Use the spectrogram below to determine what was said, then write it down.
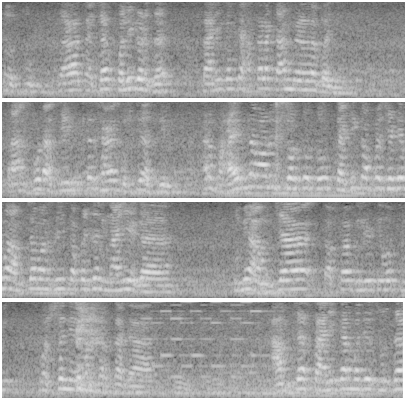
तुमचा त्याच्या पलीकडचं स्थानिकांच्या हाताला काम मिळालं पाहिजे. ट्रान्सपोर्ट असेल इतर सगळ्या गोष्टी असतील. आणि बाहेरचा माणूस करतो तो त्याची कपॅसिटी मग आमच्या माणसाची कपॅसिटी नाही आहे का? तुम्ही आमच्या कपॅबिलिटीवर तुम्ही क्वेश्चन निर्माण करता का? आमच्या स्थानिकांमध्ये सुद्धा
